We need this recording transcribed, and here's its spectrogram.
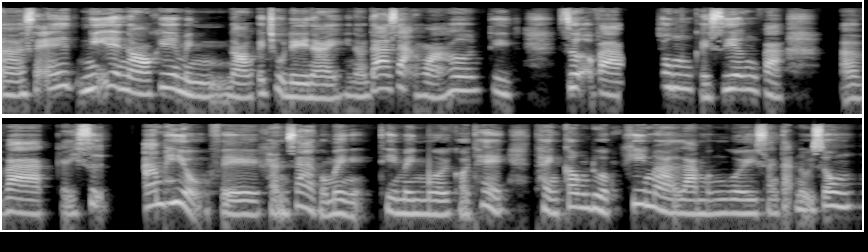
à, sẽ nghĩ đến nó khi mình nói cái chủ đề này nó đa dạng hóa hơn. Thì dựa vào chung cái riêng và à, và cái sự am hiểu về khán giả của mình ấy, thì mình mới có thể thành công được khi mà là một người sáng tạo nội dung.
